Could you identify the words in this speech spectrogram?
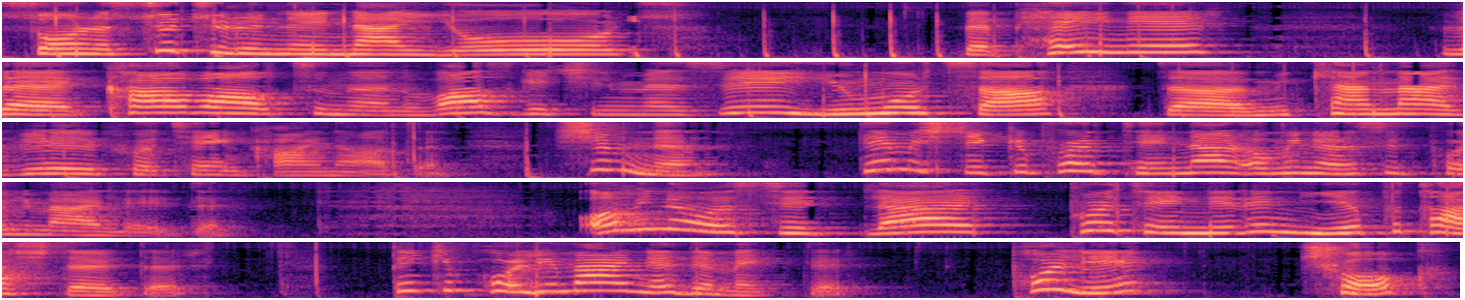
sonra süt ürünlerinden yoğurt ve peynir ve kahvaltının vazgeçilmezi yumurta da mükemmel bir protein kaynağıdır. Şimdi demiştik ki proteinler amino asit polimerleridir. Amino asitler proteinlerin yapı taşlarıdır. Peki polimer ne demektir? Poli çok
